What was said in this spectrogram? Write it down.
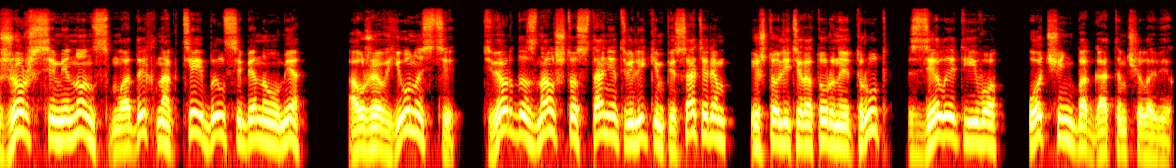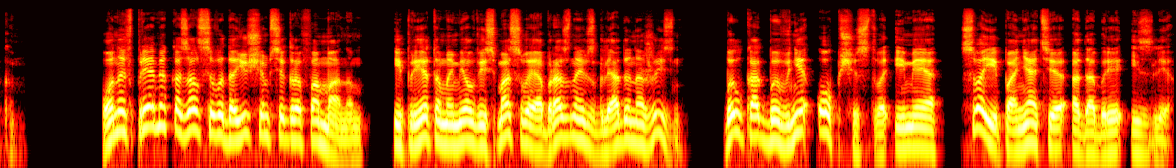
Жорж Семенон с молодых ногтей был себе на уме, а уже в юности твердо знал, что станет великим писателем и что литературный труд сделает его очень богатым человеком. Он и впрямь оказался выдающимся графоманом и при этом имел весьма своеобразные взгляды на жизнь. Был как бы вне общества, имея свои понятия о добре и зле.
